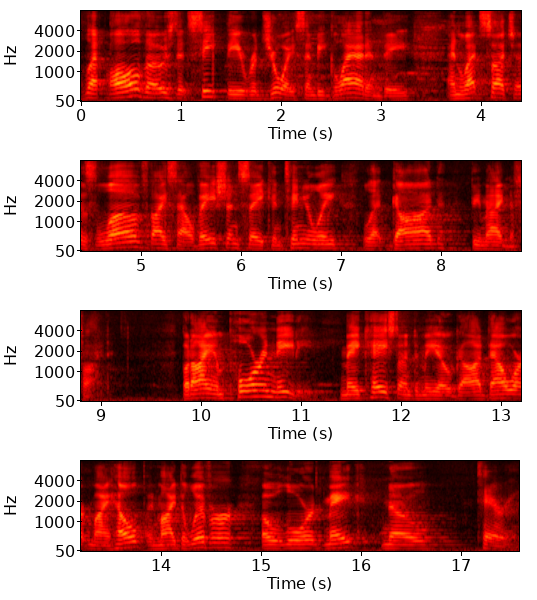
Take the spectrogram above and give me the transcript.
Let all those that seek thee rejoice and be glad in thee, and let such as love thy salvation say continually, Let God be magnified. But I am poor and needy. Make haste unto me, O God. Thou art my help and my deliverer, O Lord. Make no tarrying.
